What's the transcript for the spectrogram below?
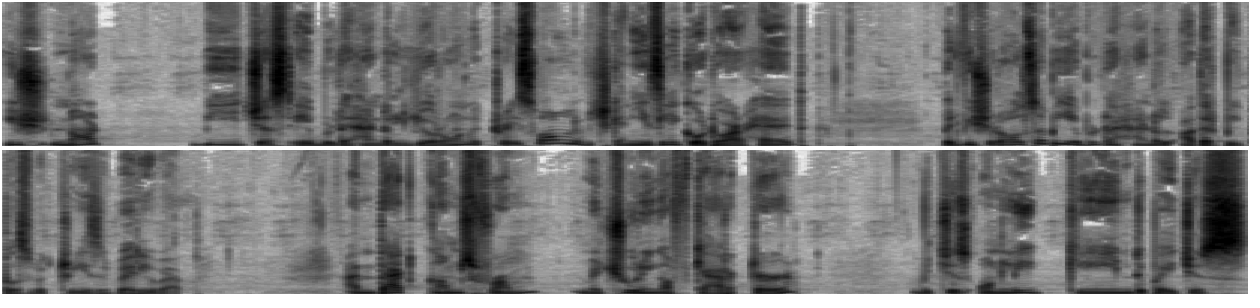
you should not be just able to handle your own victories well, which can easily go to our head, but we should also be able to handle other people's victories very well. And that comes from maturing of character, which is only gained by just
